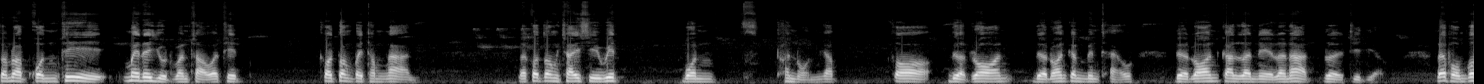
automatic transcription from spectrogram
สำหรับคนที่ไม่ได้หยุดวันเสาร์อาทิตย์ ก็ต้องไปทำงาน แล้วก็ต้องใช้ชีวิตบนถนนครับ ก็เดือดร้อน เดือดร้อนกันเป็นแถว เดือดร้อนกันระเนระนาดเลยทีเดียว และผมก็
